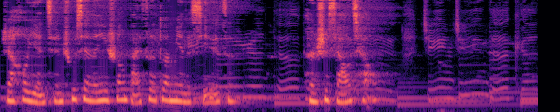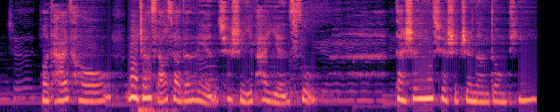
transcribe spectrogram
然后眼前出现了一双白色缎面的鞋子，很是小巧。我抬头，那张小小的脸却是一派严肃。但声音却是稚嫩动听。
